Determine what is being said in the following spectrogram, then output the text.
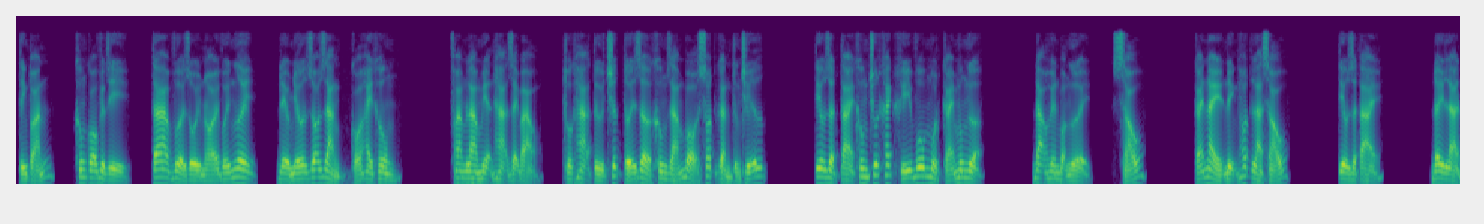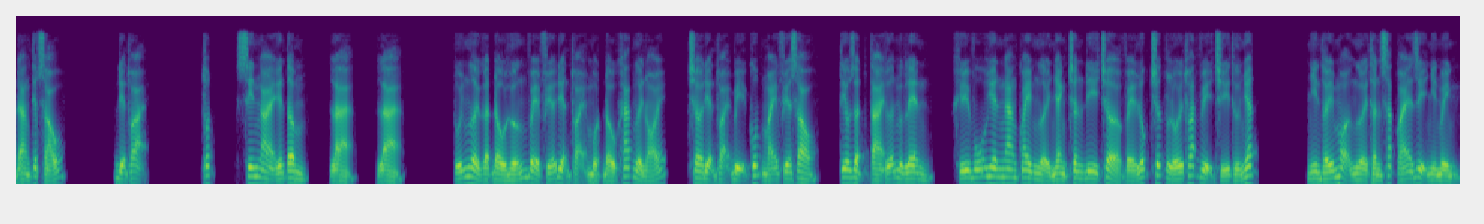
tính toán, không có việc gì, ta vừa rồi nói với ngươi, đều nhớ rõ ràng có hay không. Phàm la miệng hạ dạy bảo, thuộc hạ từ trước tới giờ không dám bỏ sót gần từng chữ. Tiêu giật tài không chút khách khí vô một cái mông ngựa. Đạo huyền bọn người, sáu. Cái này định hót là sáu. Tiêu giật tài. Đây là đang tiếp sáu. Điện thoại. Tốt, xin ngài yên tâm, là là. Túi người gật đầu hướng về phía điện thoại một đầu khác người nói chờ điện thoại bị cút máy phía sau, tiêu giật tài ưỡn ngực lên, khí vũ hiên ngang quay người nhanh chân đi trở về lúc trước lối thoát vị trí thứ nhất. Nhìn thấy mọi người thần sắc quái dị nhìn mình,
